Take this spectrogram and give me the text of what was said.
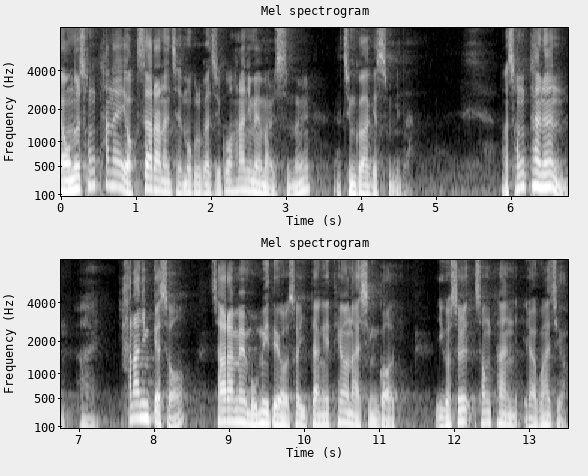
자, 오늘 성탄의 역사라는 제목을 가지고 하나님의 말씀을 증거하겠습니다. 아, 성탄은 아, 하나님께서 사람의 몸이 되어서 이 땅에 태어나신 것, 이것을 성탄이라고 하지요.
